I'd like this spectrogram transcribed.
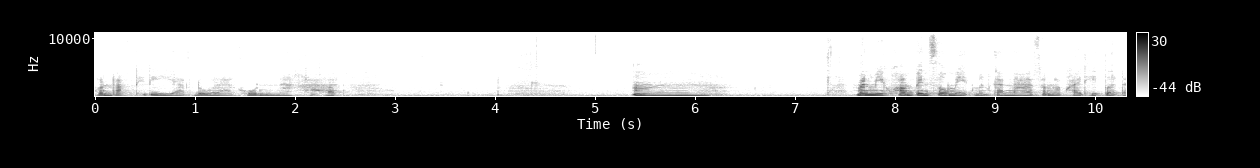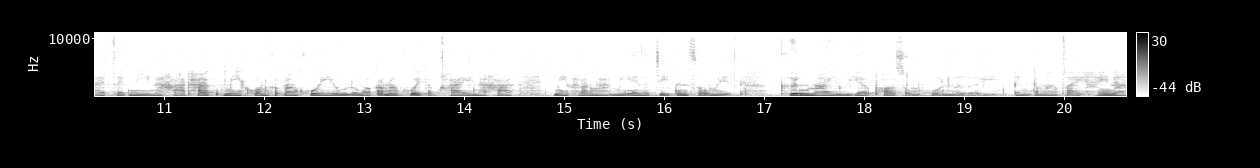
คนรักที่ดีอยากดูแลคุณนะคะ อืม มันมีความเป็นโซเมตเหมือนกันนะสำหรับใครที่เปิดได้เซตนี้นะคะ ถ้ามีคนกำลังคุยอยู่หรือว่ากำลังคุยกับใครนะคะ มีพลังงานมี energy เป็นโซเมตขึ้นมาอยู่เยอะพอสมควรเลย เป็นกำลังใจให้นะ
